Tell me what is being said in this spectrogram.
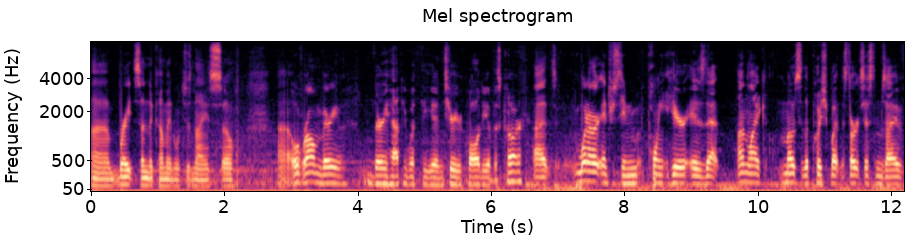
uh, bright sun to come in, which is nice. So uh, overall, I'm very, very happy with the interior quality of this car. Uh, one other interesting point here is that unlike most of the push button start systems I've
